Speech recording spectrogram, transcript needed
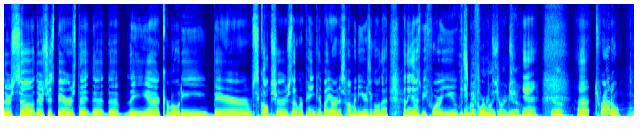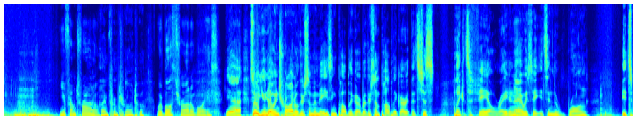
There's so there's just bears the the the the uh, Kermode bear sculptures that were painted by artists. How many years ago that? I think that was before you It's came to before my time, yeah. Yeah. yeah. Uh, Toronto. You're from Toronto. I'm from Toronto. We're both Toronto boys. Yeah. So you know, in Toronto, there's some amazing public art, but there's some public art that's just like it's a fail, right? And I always say it's in the wrong. It's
